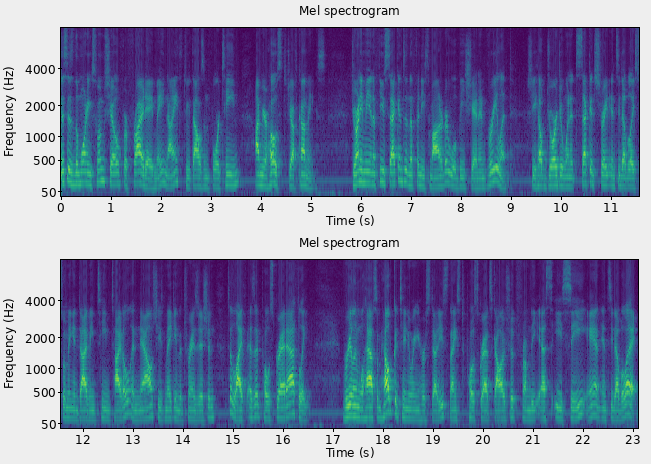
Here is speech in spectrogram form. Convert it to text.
This is the Morning Swim Show for Friday, May 9th, 2014. I'm your host, Jeff Commings. Joining me in a few seconds in the Finis Monitor will be Shannon Vreeland. She helped Georgia win its second straight NCAA swimming and diving team title, and now she's making the transition to life as a post-grad athlete. Vreeland will have some help continuing her studies thanks to post-grad scholarships from the SEC and NCAA.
